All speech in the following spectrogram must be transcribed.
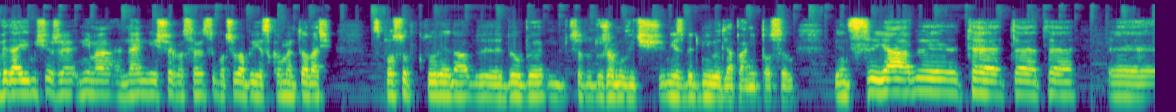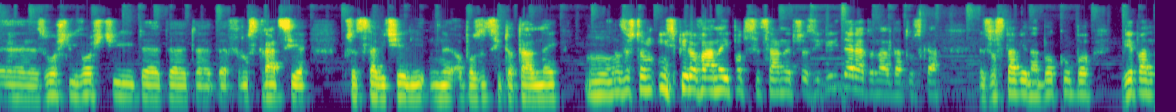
wydaje mi się, że nie ma najmniejszego sensu, bo trzeba by je skomentować w sposób, który no, byłby, co tu dużo mówić, niezbyt miły dla pani poseł. Więc ja te, te, te e, złośliwości, te, te, te, te frustracje przedstawicieli opozycji totalnej, mm, zresztą inspirowane i podsycane przez ich lidera Donalda Tuska, zostawię na boku, bo wie pan, e,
